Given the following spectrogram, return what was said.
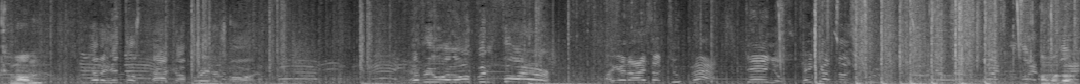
Come on. We gotta hit those pack operators hard. Everyone open fire! I got eyes on two packs. Daniels, take out those troops. Oh my god.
